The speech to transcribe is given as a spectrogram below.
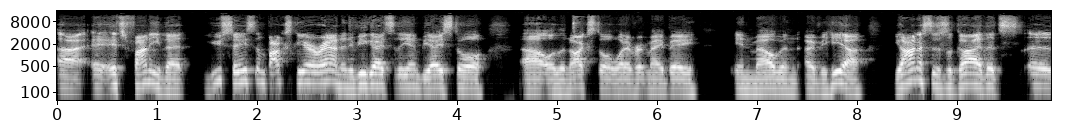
uh, it's funny that you see some Bucks gear around, and if you go to the NBA store uh, or the Nike store, whatever it may be in Melbourne over here, Giannis is the guy that's uh,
